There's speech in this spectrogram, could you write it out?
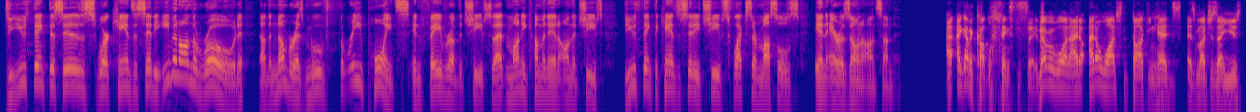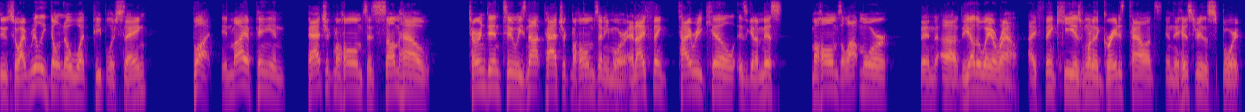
Do you think this is where Kansas City, even on the road, now the number has moved three points in favor of the Chiefs, so that money coming in on the Chiefs. Do you think the Kansas City Chiefs flex their muscles in Arizona on Sunday? I, I got a couple of things to say. Number one, I don't I don't watch the talking heads as much as I used to, so I really don't know what people are saying. But in my opinion, Patrick Mahomes has somehow turned into he's not Patrick Mahomes anymore. And I think Tyreek Hill is going to miss Mahomes a lot more than uh, the other way around. I think he is one of the greatest talents in the history of the sport.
